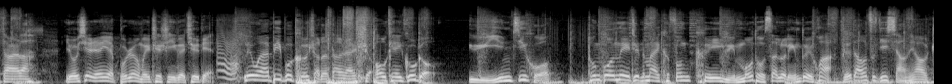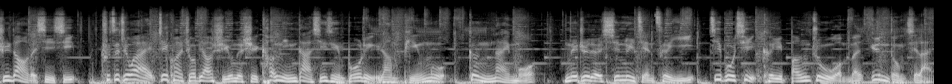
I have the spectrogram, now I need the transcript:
当然了，有些人也不认为这是一个缺点。另外，必不可少的当然是 OK Google。语音激活，通过内置的麦克风可以与 Moto 三六零对话，得到自己想要知道的信息。除此之外，这款手表使用的是康宁大猩猩玻璃，让屏幕更耐磨。内置的心率检测仪、计步器可以帮助我们运动起来。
